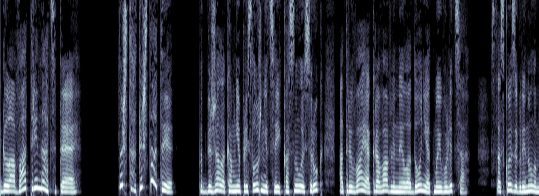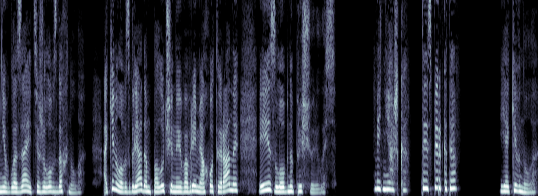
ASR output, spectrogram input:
Глава тринадцатая. «Ну что ты, что ты?» Подбежала ко мне прислужница и коснулась рук, отрывая окровавленные ладони от моего лица. С тоской заглянула мне в глаза и тяжело вздохнула. Окинула взглядом полученные во время охоты раны и злобно прищурилась. «Бедняжка, ты из перка-то?» Я кивнула.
